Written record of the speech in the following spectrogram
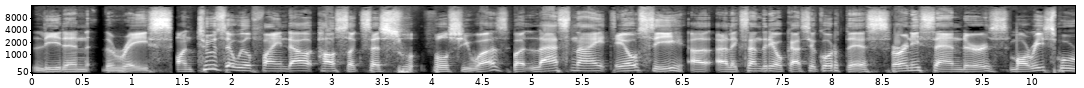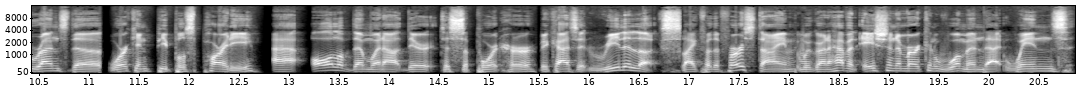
leading the race. On Tuesday, we'll find out how successful she was. But last night, AOC, uh, Alexandria Ocasio Cortez, Bernie Sanders, Maurice, who runs the Working People's Party, uh, all of them went out there to support her because it really looks like for the first time, we're going to have an Asian American woman that wins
